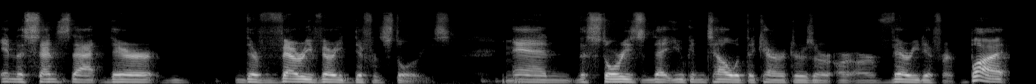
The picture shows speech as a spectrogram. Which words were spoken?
in the sense that they're they're very very different stories. Mm. and the stories that you can tell with the characters are, are are very different. But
